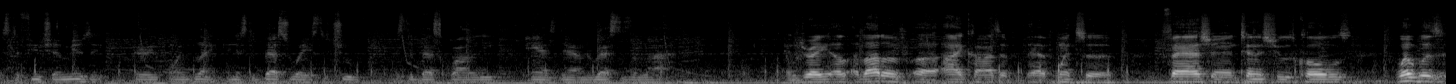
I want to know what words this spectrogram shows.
It's the future of music, period, point blank. And it's the best way, it's the truth, it's the best quality, hands down. The rest is a lie. And Dre, a, a lot of uh, icons have, have went to fashion, tennis shoes, clothes. What was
